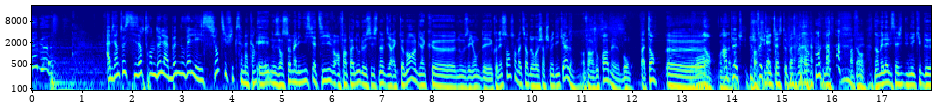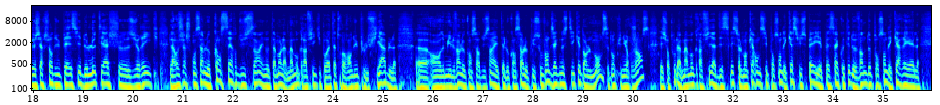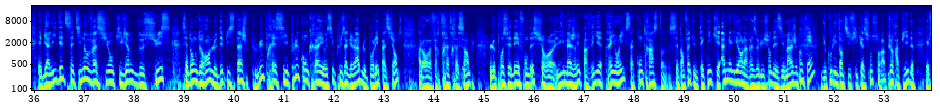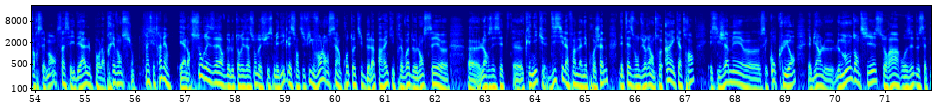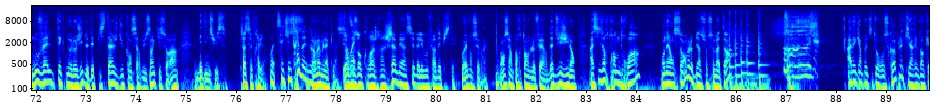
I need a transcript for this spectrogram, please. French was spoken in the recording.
feel good. À bientôt 6h32, la bonne nouvelle est scientifique ce matin. Et nous en sommes à l'initiative, enfin pas nous le 6-9 directement, hein, bien que nous ayons des connaissances en matière de recherche médicale. Enfin je crois, mais bon, pas tant. Euh, non, on en Un a peu, pas. Tu nous testes pas ce matin. Non, non, mais là, il s'agit d'une équipe de chercheurs du PSI et de l'ETH Zurich. La recherche concerne le cancer du sein et notamment la mammographie qui pourrait être rendue plus fiable. Euh, en 2020, le cancer du sein a été le cancer le plus souvent diagnostiqué dans le monde. C'est donc une urgence. Et surtout, la mammographie a décelé seulement 46% des cas suspects et est placée à côté de 22% des cas réels. Eh bien, l'idée de cette innovation qui vient de Suisse, c'est donc de rendre le dépistage plus précis, plus concret et aussi plus agréable pour les patientes. Alors, on va faire très très simple. Le procédé est fondé sur euh, l'imagerie par ray- rayon X à contraste. C'est en fait une technique qui améliore la résolution des images. Du coup, l'identification sera plus rapide et forcément, ça c'est idéal pour la prévention. Ah, c'est très bien. Et alors, sous réserve de l'autorisation de Suisse Medic, les scientifiques vont lancer un prototype de l'appareil qui prévoit de lancer euh, euh, leurs essais euh, cliniques d'ici la fin de l'année prochaine. Les tests vont durer entre 1 et 4 ans. Et si jamais euh, c'est concluant, eh bien, le, le monde entier sera arrosé de cette nouvelle technologie de dépistage du cancer du sein qui sera made in Suisse. Ça, c'est très bien. Ouais, c'est une très bonne C'est quand nouvelle. même la classe. Et on Ouais. vous encouragera jamais assez d'aller vous faire dépister. Ouais, non, c'est vrai. Non, c'est important de le faire, d'être vigilant. À 6h33, on est ensemble, bien sûr, ce matin. Avec un petit horoscope là, qui arrive dans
